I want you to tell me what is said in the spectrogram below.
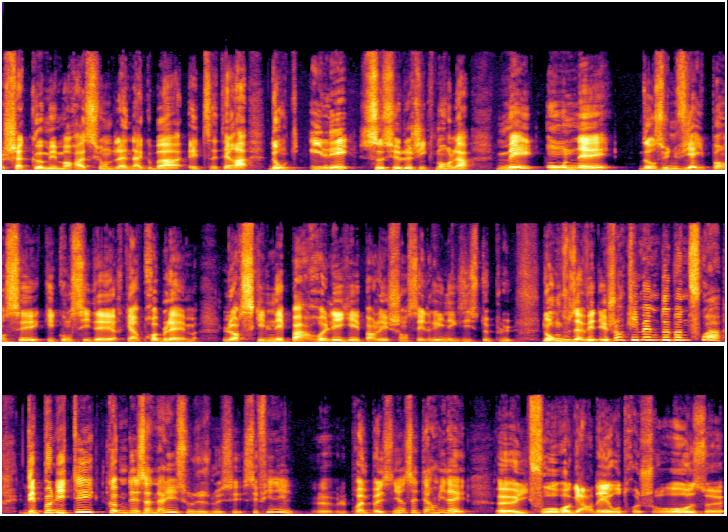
chaque commémoration de la Nakba, etc. Donc il est sociologiquement là. Mais on est dans une vieille pensée qui considère qu'un problème, lorsqu'il n'est pas relayé par les chancelleries, n'existe plus. Donc vous avez des gens qui, même de bonne foi, des politiques comme des analystes, vous disent mais c'est fini, le, problème palestinien c'est terminé. Euh, il faut regarder autre chose, euh,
